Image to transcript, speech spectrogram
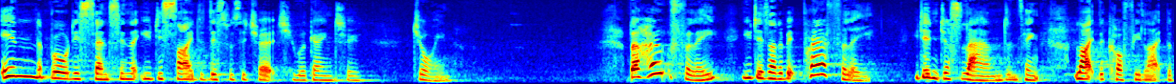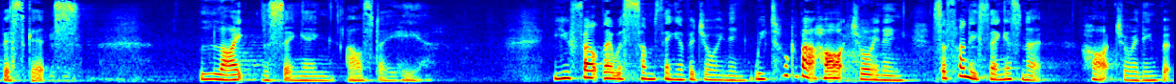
in the broadest sense, in that you decided this was the church you were going to join. But hopefully, you did that a bit prayerfully. You didn't just land and think, like the coffee, like the biscuits, like the singing, I'll stay here you felt there was something of a joining. We talk about heart joining. It's a funny thing, isn't it? Heart joining. But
